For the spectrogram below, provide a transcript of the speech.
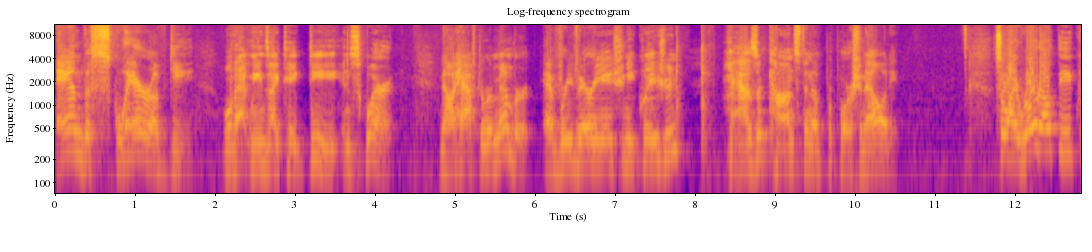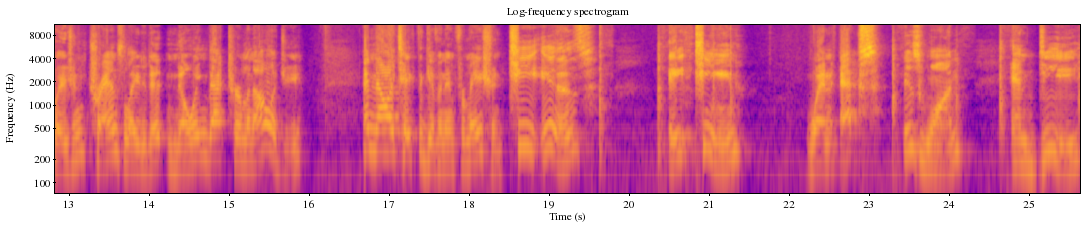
and the square of d. Well, that means I take d and square it. Now, I have to remember, every variation equation has a constant of proportionality. So I wrote out the equation, translated it, knowing that terminology. And now I take the given information. t is 18 when x is 1 and d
